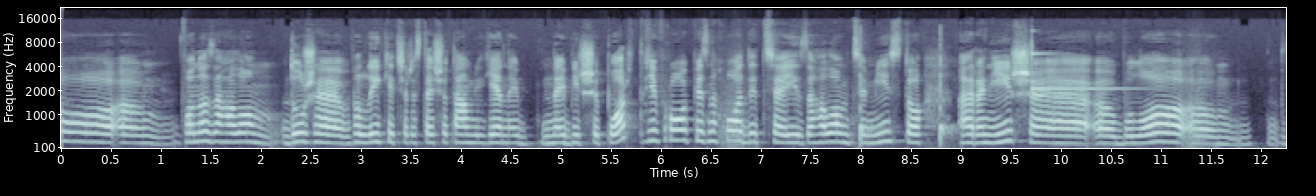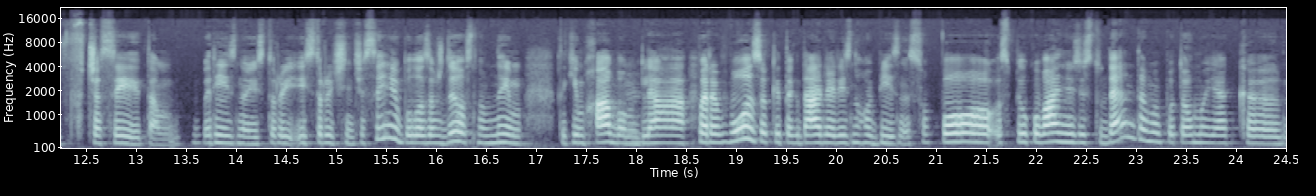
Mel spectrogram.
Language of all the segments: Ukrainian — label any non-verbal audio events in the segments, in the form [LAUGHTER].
е, воно загалом дуже велике через те, що там є найбільший порт в Європі знаходиться, і загалом це місто е, раніше е, було в часи там різної істори- історичні часи, було завжди основним таким хабом для перевозок і так далі різного бізнесу. По спілкуванню зі студентами, по тому як е,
